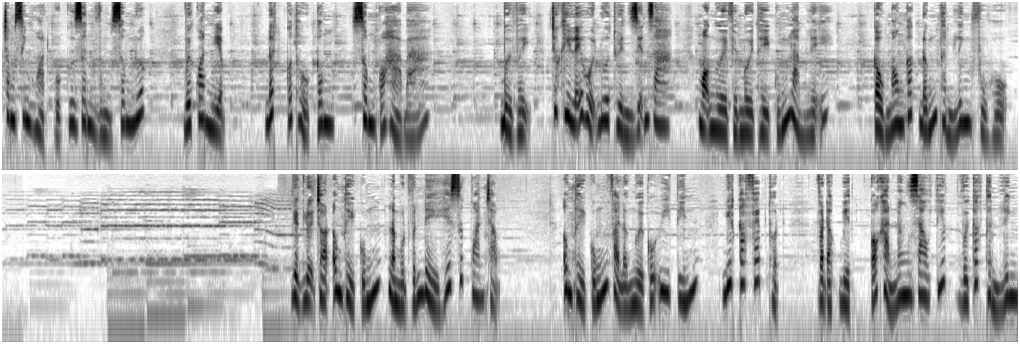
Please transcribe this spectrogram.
trong sinh hoạt của cư dân vùng sông nước với quan niệm đất có thổ công, sông có hà bá. Bởi vậy, trước khi lễ hội đua thuyền diễn ra, mọi người phải mời thầy cúng làm lễ, cầu mong các đấng thần linh phù hộ. Việc lựa chọn ông thầy cúng là một vấn đề hết sức quan trọng. Ông thầy cúng phải là người có uy tín, biết các phép thuật và đặc biệt có khả năng giao tiếp với các thần linh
